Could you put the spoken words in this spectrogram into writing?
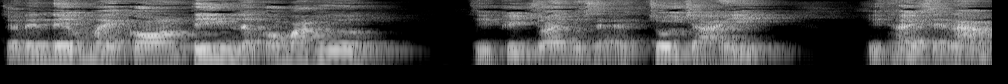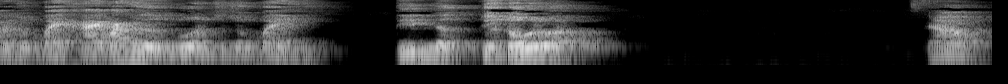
Cho nên nếu mày còn tin là có bát hương, thì kinh doanh nó sẽ trôi chảy, thì thầy sẽ làm cho chúng mày hai bát hương luôn, cho chúng mày tín lực tuyệt đối luôn. Đúng không?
